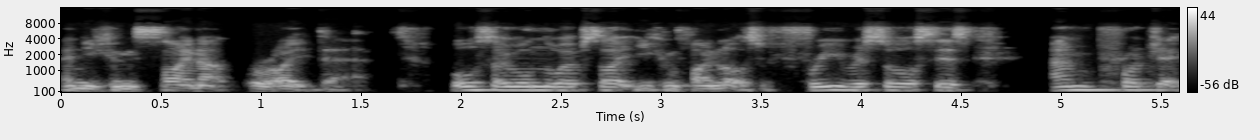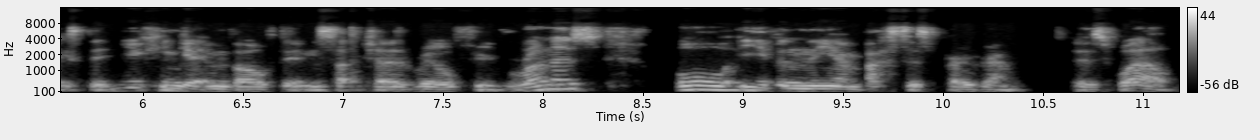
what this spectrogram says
and you can sign up right there. Also on the website, you can find lots of free resources and projects that you can get involved in, such as Real Food Runners or even the Ambassadors Program as well.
